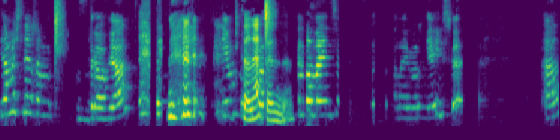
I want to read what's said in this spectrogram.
Ja myślę, że zdrowia. To na w pewno. tym momencie to najważniejsze. Ale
